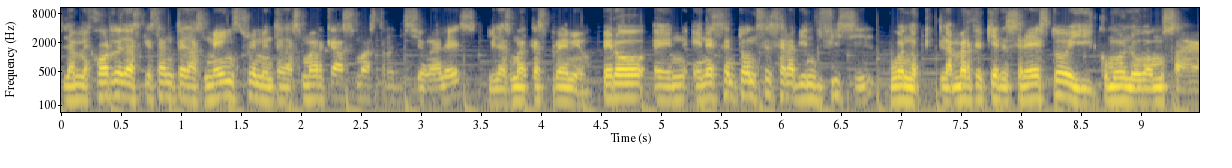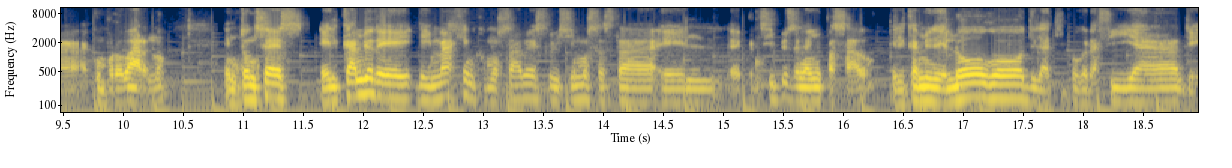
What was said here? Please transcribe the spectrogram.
la mejor de las que están entre las mainstream, entre las marcas más tradicionales y las marcas premium. Pero en, en ese entonces era bien difícil. Bueno, la marca quiere ser esto y cómo lo vamos a, a comprobar, ¿no? Entonces, el cambio de, de, imagen, como sabes, lo hicimos hasta el, eh, principios del año pasado. El cambio de logo, de la tipografía, de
